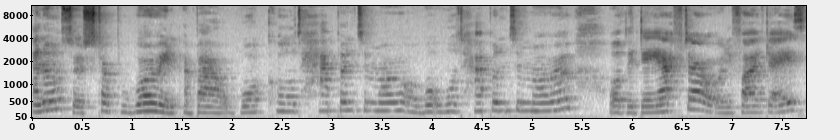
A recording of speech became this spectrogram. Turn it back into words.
and also stop worrying about what could happen tomorrow or what would happen tomorrow or the day after or in five days.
